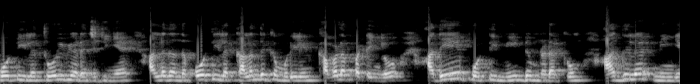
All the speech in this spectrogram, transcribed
போட்டியில தோல்வி அடைஞ்சிட்டீங்க அல்லது அந்த போட்டியில கலந்துக்க முடியலன்னு கவலைப்பட்டீங்களோ அதே போட்டி மீண்டும் நடக்கும். அதுல நீங்க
